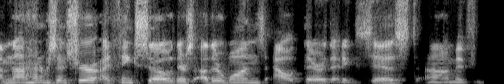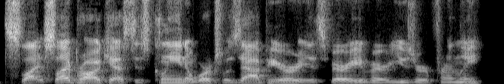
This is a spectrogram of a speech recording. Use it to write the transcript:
I'm not 100% sure. I think so. There's other ones out there that exist. Um, if Sly, Sly Broadcast is clean, it works with Zapier. It's very, very user friendly.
